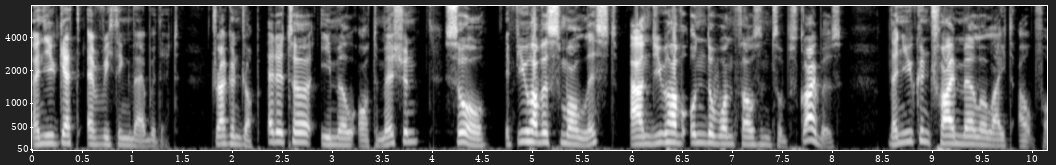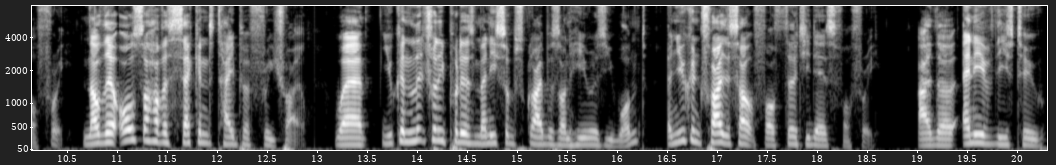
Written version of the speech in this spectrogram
And you get everything there with it. Drag and drop editor, email automation. So, if you have a small list and you have under 1000 subscribers, then you can try MailerLite out for free. Now they also have a second type of free trial, where you can literally put as many subscribers on here as you want, and you can try this out for 30 days for free. Either any of these two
